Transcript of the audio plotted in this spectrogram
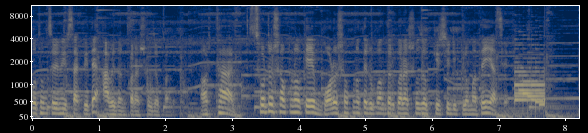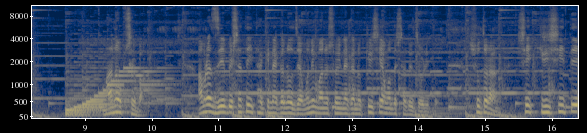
প্রথম শ্রেণির চাকরিতে আবেদন করার সুযোগ পাবে। অর্থাৎ ছোট স্বপ্নকে বড় স্বপ্নতে রূপান্তর করার সুযোগ কৃষি ডিপ্লোমাতেই আছে। মানব সেবা। আমরা যে পেশাতেই থাকি না কেন, যেমনই মানুষ হই না কেন, কৃষি আমাদের সাথে জড়িত। সুতরাং সেই কৃষিতে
